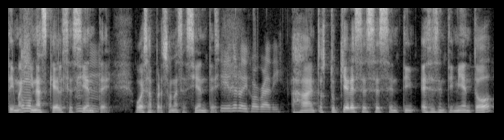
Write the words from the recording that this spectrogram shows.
te imaginas que él se siente o esa persona se siente. Sí, eso lo dijo Brady. Ajá, entonces tú quieres ese, senti- ese sentimiento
